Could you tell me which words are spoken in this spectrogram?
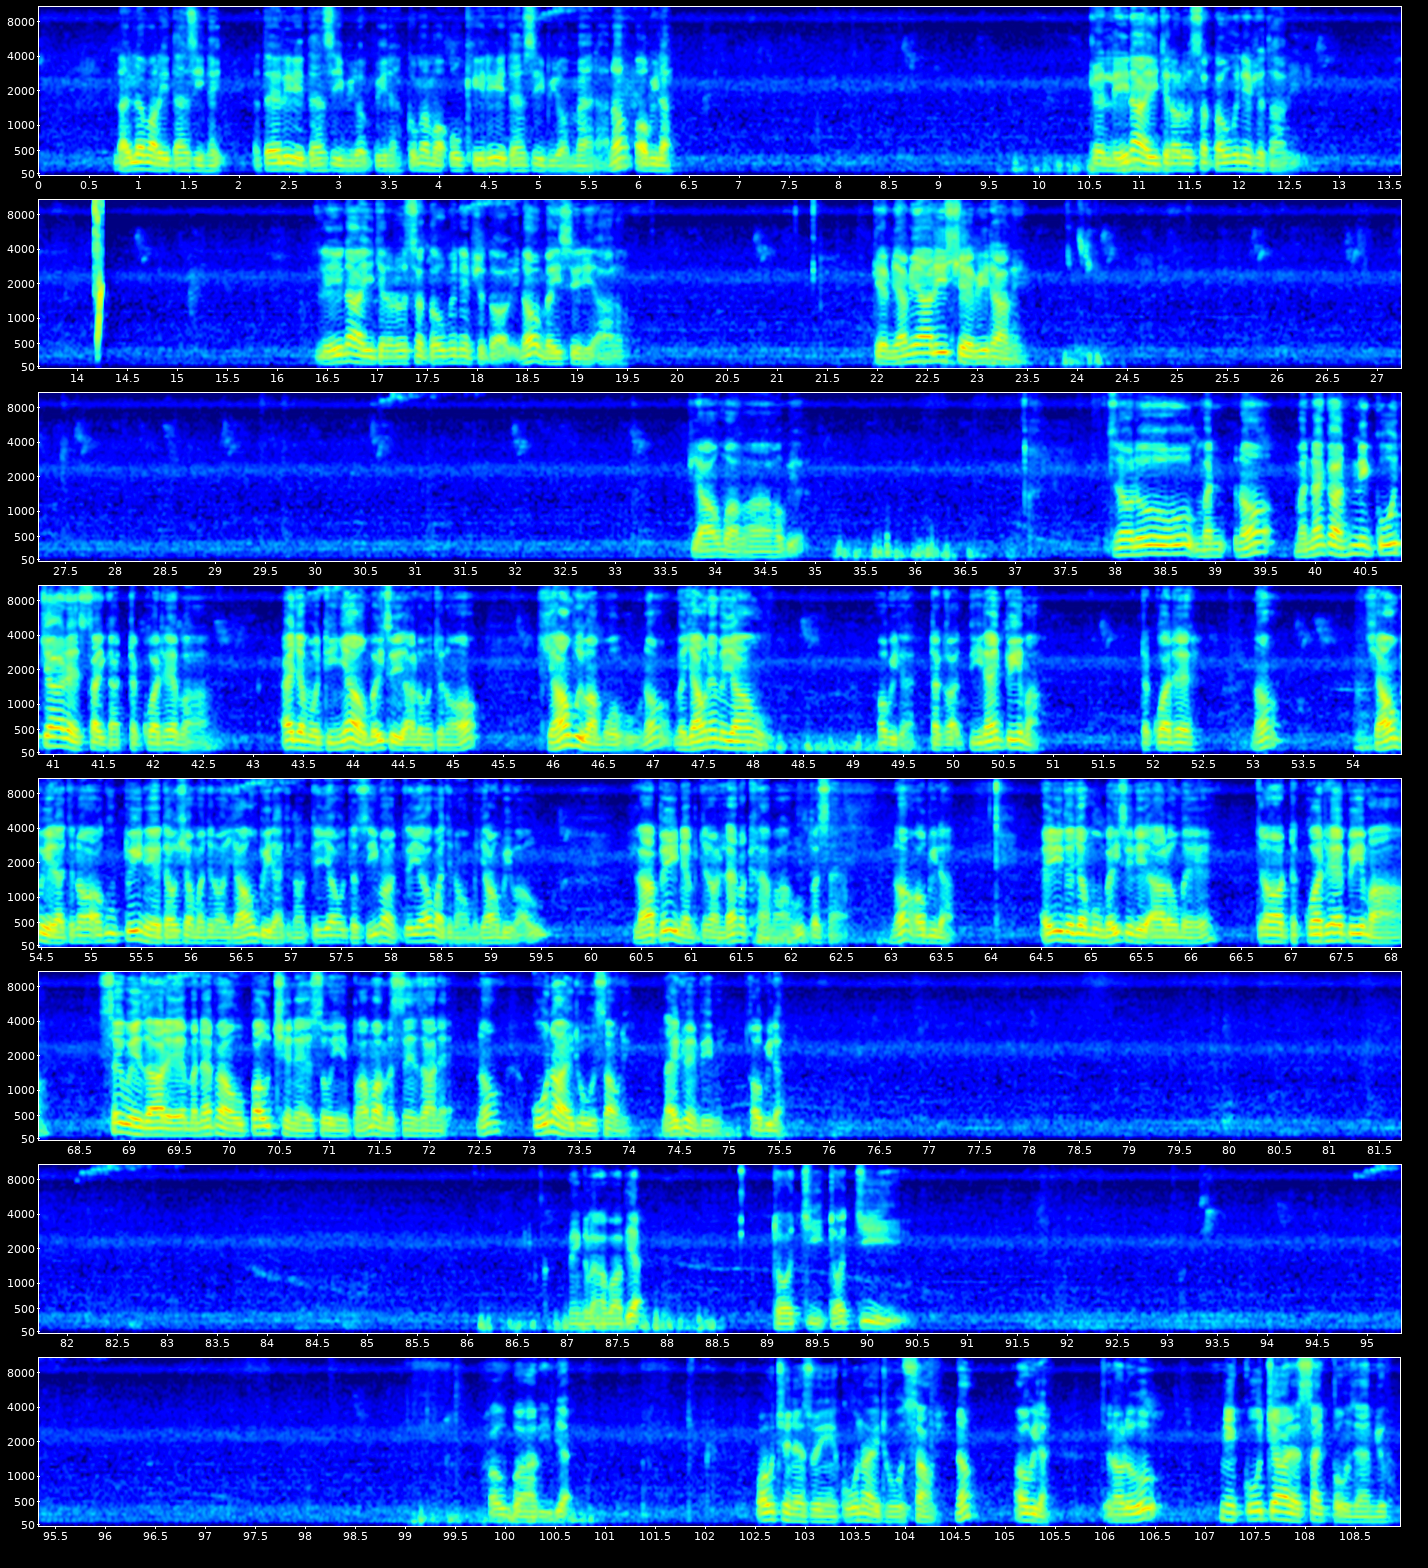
like လက်မလေးတန်းစီနှိပ်အသေးလေးတွေတန်းစီပြီးတော့ပေးတာ comment မှာ okay လေးတွေတန်းစီပြီးတော့မှန်တာเนาะဟုတ်ပြီလားကဲ၄နာရီကျွန်တော်တို့73မိနစ်ဖြစ်သွားပြီ၄နာရီကျွန်တော်တို့73မိနစ်ဖြစ်သွားပြီเนาะမိတ်ဆွေတွေအားလုံးကဲများများလေး share ပေးထားမယ် ပြောင်းပါပါဟုတ်ပြီကျွန်တော်တို့မနော်မနက်ကနှစ်ကိုးကြတဲ့ site ကတကွက်သေးပါအဲကြောင့်မို့ဒီညကိုမိတ်ဆွေအားလုံးကျွန်တော်ရောင်းပွေမှာမဟုတ်ဘူးနော်မရောင်းနဲ့မရောင်းဘူးဟုတ်ပြီလားတကဒီတိုင်းပေးမှာတကွက်သေးနော်ရောင်းပေးတာကျွန်တော်အခုပေးနေတဲ့တောက်ရှောက်မှာကျွန်တော်ရောင်းပေးတာကျွန်တော်တယောက်တစ်စီးမှတယောက်မှကျွန်တော်မရောင်းပေးပါဘူးလာပေးနေကျွန်တော်လက်မခံပါဘူးပတ်စံ နော်ဟုတ်ပြီလားအဲ့ဒီတော့ကြောင့်မို့မိတ်ဆွေတွေအားလုံးပဲကျွန်တော်တကွက်သေးပေးမှာစိတ်ဝင်စားတယ်မနှက်ဖန်ကိုပောက်ချင်တယ်ဆိုရင်ဘာမှမစင်စားနဲ့နော်9နာရီထိုးစောင့်နေလိုက်လွှင့်ပေးမယ်ဟုတ်ပြီလားမင်္ဂလာပါဗျဒေါ်ကြည်ဒေါ်ကြည် ဟုတ်ပါပြီဗျပေါက်ချင်တယ်ဆိုရင်9နာရီထိုးစောင့်နေနော်ဟုတ်ပြီလားကျွန်တော်တို့နှစ်ကိုကြားတဲ့ site ပုံစံမျိုး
